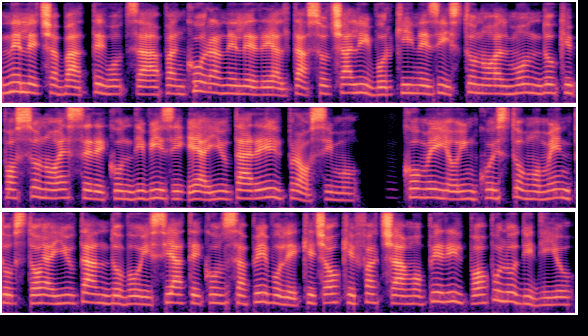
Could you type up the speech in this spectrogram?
nelle ciabatte WhatsApp ancora nelle realtà sociali working esistono al mondo che possono essere condivisi e aiutare il prossimo. Come io in questo momento sto aiutando voi siate consapevole che ciò che facciamo per il popolo di Dio,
